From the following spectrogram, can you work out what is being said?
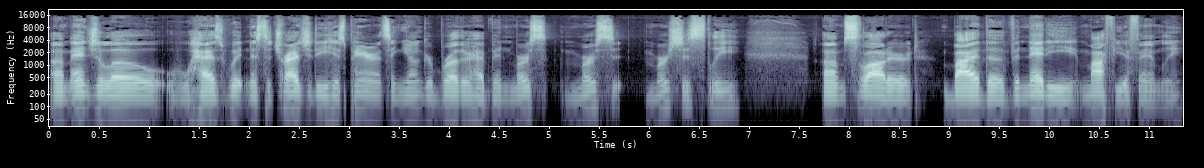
um, Angelo has witnessed a tragedy. His parents and younger brother have been merc- merc- mercilessly um, slaughtered by the Vanetti mafia family.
